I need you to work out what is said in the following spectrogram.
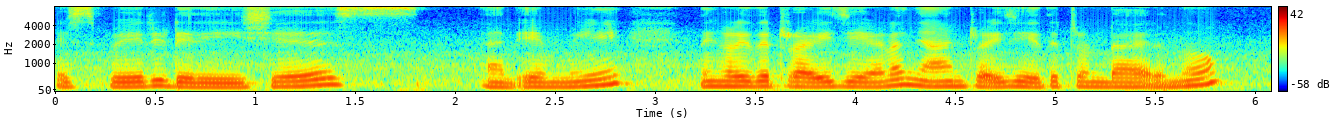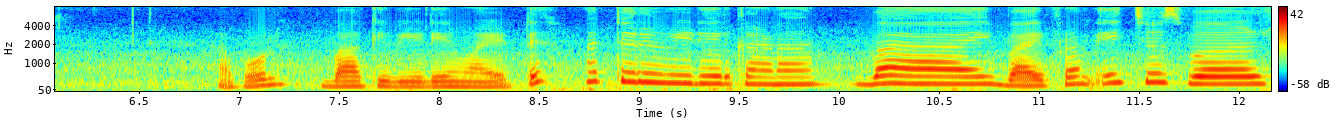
It's very delicious. And Emmy നിങ്ങളിത് ട്രൈ ചെയ്യണം. ഞാൻ ട്രൈ ചെയ്തിട്ടുണ്ടായിരുന്നു. അപ്പോൾ ബാക്കി വീഡിയോയുമായിട്ട് മറ്റൊരു വീഡിയോയിൽ കാണാം. Bye bye from H world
